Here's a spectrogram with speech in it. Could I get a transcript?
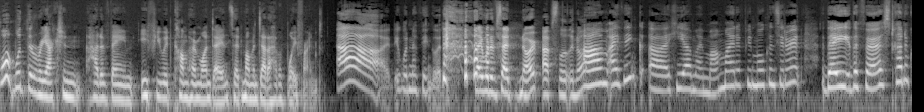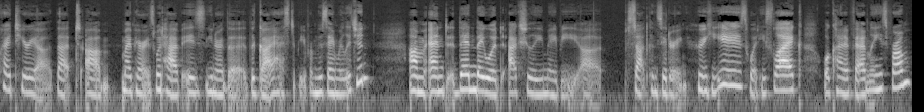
What would the reaction had have been if you had come home one day and said, Mum and Dad, I have a boyfriend? ah it wouldn't have been good They would have said, No, absolutely not. Um, I think uh, here my mum might have been more considerate. They the first kind of criteria that um, my parents would have is you know the the guy has to be from the same religion, um, and then they would actually maybe uh, start considering who he is, what he's like, what kind of family he's from.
